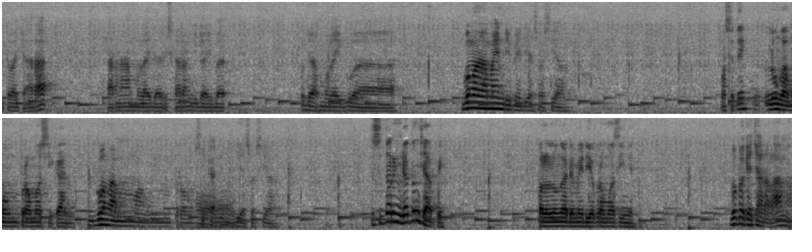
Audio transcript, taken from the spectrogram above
itu acara. Karena mulai dari sekarang juga ibarat udah mulai gua gua nggak main di media sosial. Maksudnya lu nggak mau mempromosikan. gua nggak mau mempromosikan di media sosial. Terus ntar yang datang siapa? Kalau lu nggak ada media promosinya, gue pakai cara lama.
